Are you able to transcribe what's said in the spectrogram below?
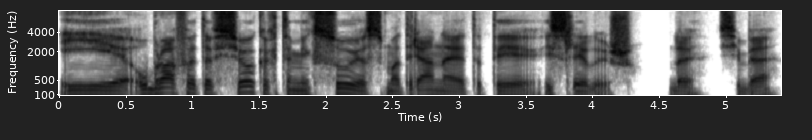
И убрав это все, как-то миксуя, смотря на это, ты исследуешь да, себя,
